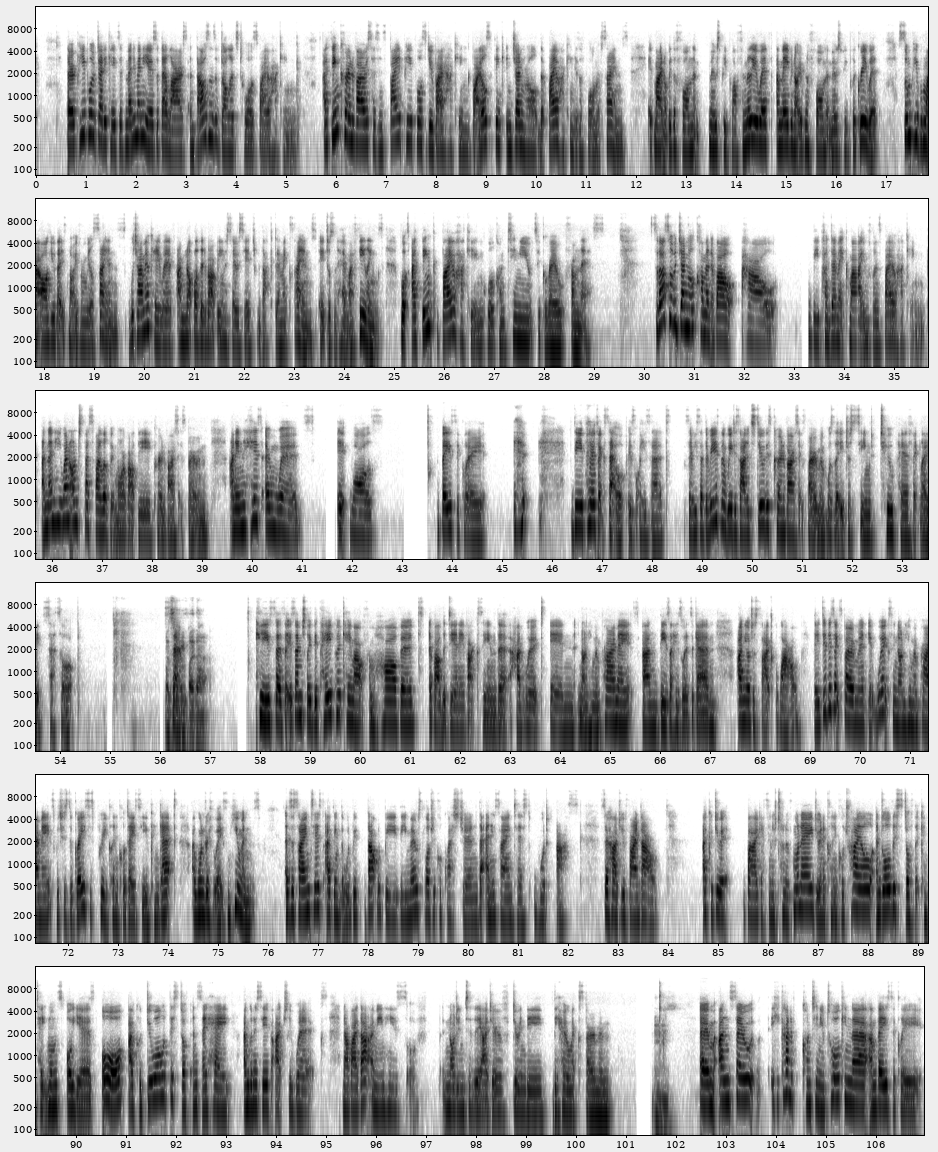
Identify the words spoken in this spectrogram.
There are people who've dedicated many, many years of their lives and thousands of dollars towards biohacking. I think coronavirus has inspired people to do biohacking, but I also think in general that biohacking is a form of science. It might not be the form that most people are familiar with, and maybe not even a form that most people agree with. Some people might argue that it's not even real science, which I'm okay with. I'm not bothered about being associated with academic science, it doesn't hurt my feelings. But I think biohacking will continue to grow from this. So that's sort of a general comment about how the pandemic might influence biohacking. And then he went on to specify a little bit more about the coronavirus experiment. And in his own words, it was basically the perfect setup, is what he said. So he said the reason that we decided to do this coronavirus experiment was that it just seemed too perfectly set up. What so, do you mean by that? He says that essentially the paper came out from Harvard about the DNA vaccine that had worked in non human primates. And these are his words again. And you're just like, wow, they did this experiment. It works in non human primates, which is the greatest preclinical data you can get. I wonder if it works in humans as a scientist, I think that would be that would be the most logical question that any scientist would ask. So how do you find out? I could do it by getting a ton of money, doing a clinical trial, and all this stuff that can take months or years. Or I could do all of this stuff and say, hey, I'm going to see if it actually works. Now, by that, I mean he's sort of nodding to the idea of doing the the home experiment. Mm. Um, and so he kind of continued talking there and basically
